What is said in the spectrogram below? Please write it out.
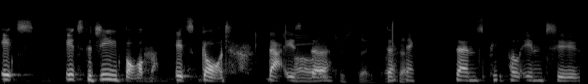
It's it's the G bomb. It's God that is oh, the interesting. the Okay. thing that sends people into.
